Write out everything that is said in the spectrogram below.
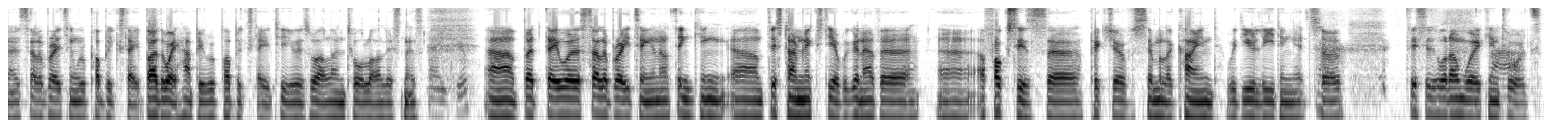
know, celebrating Republic Day. By the way, happy Republic Day to you as well, and to all our listeners. Thank you. Uh, but they were celebrating, and I'm thinking um, this time next year we're going to have a a Foxes uh, picture of a similar kind with you leading it. So this is what I'm working Ah. towards.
